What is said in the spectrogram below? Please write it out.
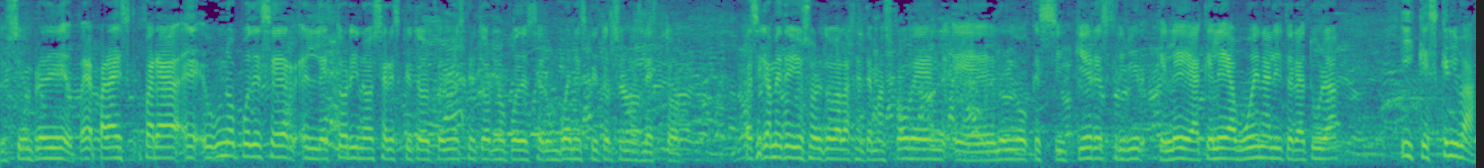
Yo siempre, para, para eh, uno puede ser el lector y no ser escritor, pero un escritor no puede ser un buen escritor si no es lector. Básicamente yo sobre todo a la gente más joven eh, le digo que si quiere escribir, que lea, que lea buena literatura y que escriba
